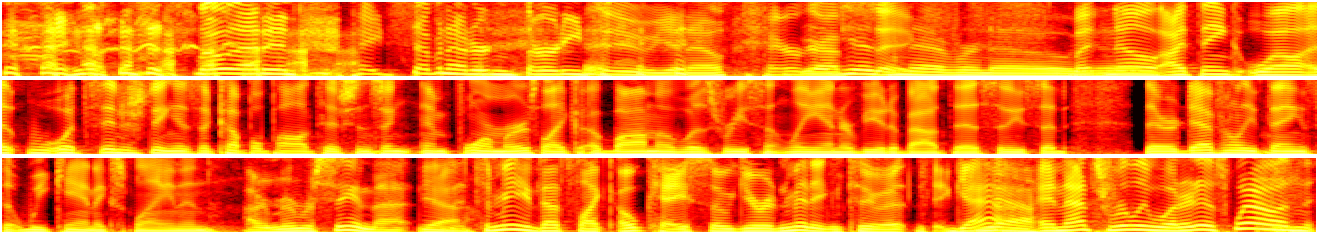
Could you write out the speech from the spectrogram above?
Let's just throw that in page 732. You know, paragraph You paragraph just six. never know. But you no. I think well, what's interesting is a couple politicians and informers, like Obama, was recently interviewed about this, and he said there are definitely things that we can't explain, and I remember seeing that. Yeah. To me, that's like okay, so you're admitting to it. yeah, Yeah. and that's really what it is. Well, and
